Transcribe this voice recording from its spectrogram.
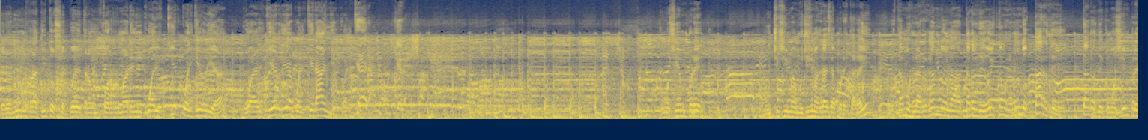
pero en un ratito se puede transformar en cualquier, cualquier día. ¿eh? Cualquier día, cualquier año, cualquiera. Como siempre, muchísimas, muchísimas gracias por estar ahí. Estamos largando la tarde de hoy, estamos largando tarde, tarde, como siempre,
